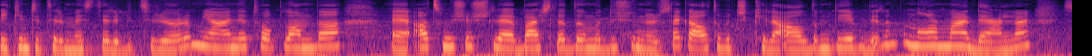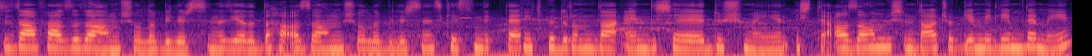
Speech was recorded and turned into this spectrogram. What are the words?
ikinci trimesteri bitiriyorum. Yani toplamda 63 e, ile başladığımı düşünürsek 6,5 kilo aldım diyebilirim. Bu normal değerler. Siz daha fazla da almış olabilirsiniz ya da daha az almış olabilirsiniz. Kesinlikle hiçbir durumda endişeye düşmeyin. İşte azalmışım daha çok yemeliyim demeyin.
